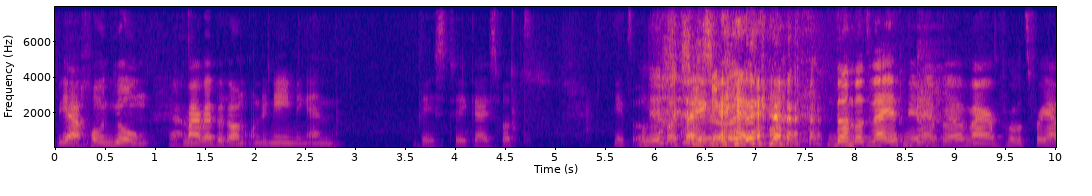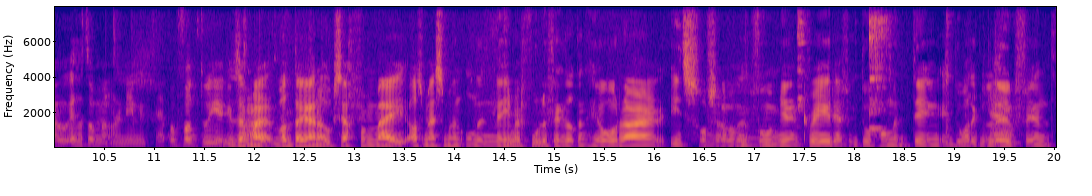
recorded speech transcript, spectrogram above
ja, gewoon jong. Ja. Maar we hebben wel een onderneming en deze twee guys wat, niet toch, Nee. wat wij, Ja. dan dat wij het nu hebben. Maar bijvoorbeeld voor jou, hoe is het om een onderneming te hebben? Of wat doe je Zeg maar, wat Diana ook zegt, voor mij, als mensen me een ondernemer voelen, vind ik dat een heel raar iets of zo. Want Ik voel me meer een creative, ik doe gewoon mijn ding, ik doe wat ik Ja. leuk vind.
